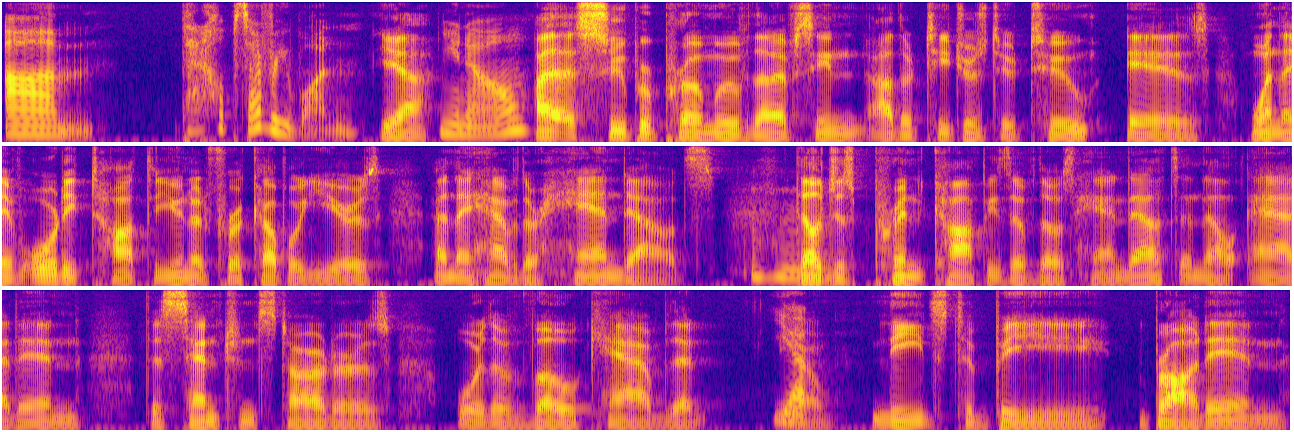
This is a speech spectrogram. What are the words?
um, that helps everyone, Yeah. you know? A a super pro move that I've seen other teachers do too is when they've already taught the unit for a couple years and they have their handouts, Mm-hmm. they'll just print copies of those handouts and they'll add in the sentence starters or the vocab that you know needs to be brought in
